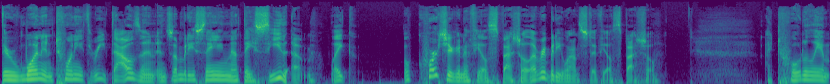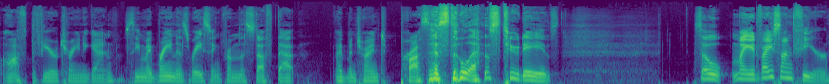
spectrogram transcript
they're one in 23,000 and somebody's saying that they see them. Like, of course you're going to feel special. Everybody wants to feel special. I totally am off the fear train again. See, my brain is racing from the stuff that I've been trying to process the last two days. So, my advice on fear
